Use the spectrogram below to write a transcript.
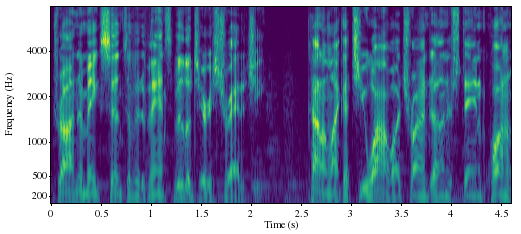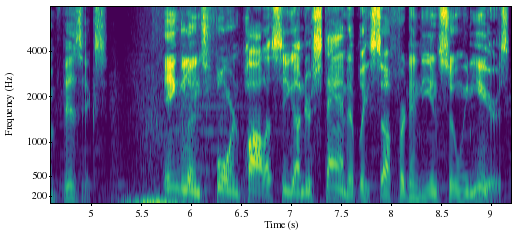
trying to make sense of advanced military strategy, kind of like a chihuahua trying to understand quantum physics. England's foreign policy understandably suffered in the ensuing years.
